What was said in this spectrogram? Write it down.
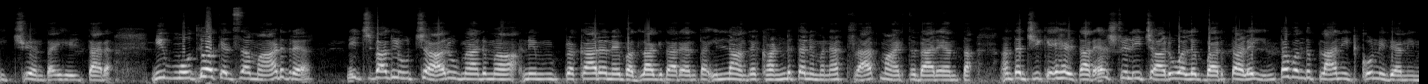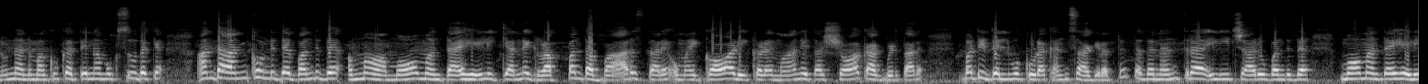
ಇಚ್ಛೆ ಅಂತ ಹೇಳ್ತಾರೆ. ನೀವು ಮೊದಲು ಆ ಕೆಲಸ ಮಾಡಿದ್ರೆ ನಿಜವಾಗ್ಲೂ ಚಾರು ಮ್ಯಾಡಮ್ ನಿಮ್ಮ ಪ್ರಕಾರನೇ ಬದಲಾಗಿದ್ದಾರೆ ಅಂತ, ಇಲ್ಲ ಅಂದರೆ ಖಂಡಿತ ನಿಮ್ಮನ್ನು ಟ್ರ್ಯಾಪ್ ಮಾಡ್ತಿದ್ದಾರೆ ಅಂತ ಅಂತ ಜಿ ಕೆ ಹೇಳ್ತಾರೆ. ಅಷ್ಟರಲ್ಲಿ ಚಾರು ಅಲ್ಲಿಗೆ ಬರ್ತಾಳೆ. ಇಂಥ ಒಂದು ಪ್ಲಾನ್ ಇಟ್ಕೊಂಡಿದ್ಯಾ ನೀನು? ನನ್ನ ಮಗು ಕಥೆನ ಮುಗಿಸೋದಕ್ಕೆ ಅಂತ ಅಂದ್ಕೊಂಡಿದ್ದೆ ಬಂದಿದ್ದೆ. ಅಮ್ಮ ಮಾಮ್ ಅಂತ ಹೇಳಿ ಕೆನ್ನೆಗೆ ರಪ್ ಅಂತ ಬಾರಿಸ್ತಾರೆ. ಮೈ ಗಾಡ್ ಈ ಕಡೆ ಮಾನ್ಯತಾ ಶಾಕ್ ಆಗಿಬಿಡ್ತಾರೆ. ಬಟ್ ಇದೆಲ್ಲವೂ ಕೂಡ ಕನಸಾಗಿರುತ್ತೆ. ತದನಂತರ ಇಲ್ಲಿ ಚಾರು ಬಂದಿದ್ದೆ ಮಾಮ್ ಅಂತ ಹೇಳಿ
